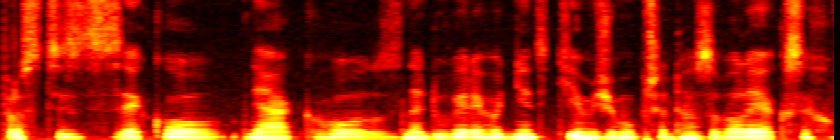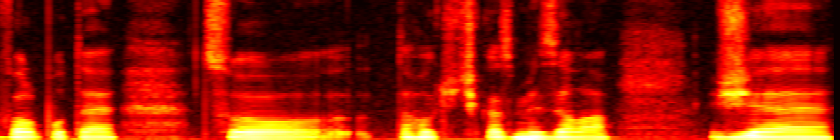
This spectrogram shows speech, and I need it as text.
prostě z, jako nějakého znedůvěryhodnit tím, že mu předhazovali, jak se choval poté, co ta holčička zmizela, že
